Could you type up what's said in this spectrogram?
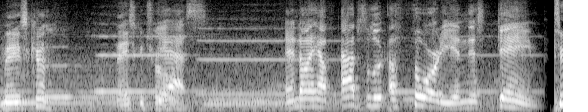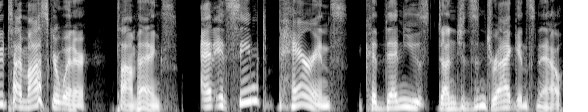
Mazka? Maze controller? Yes. And I have absolute authority in this game. two time Oscar winner, Tom Hanks. And it seemed parents could then use Dungeons and Dragons now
